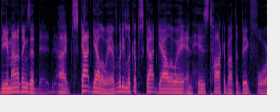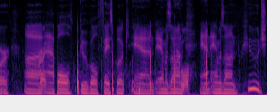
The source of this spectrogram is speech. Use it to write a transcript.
the amount of things that uh, Scott Galloway. Everybody look up Scott Galloway and his talk about the big four: uh, Right. Apple, Google, Facebook, and Amazon. Cool. And Amazon, huge.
